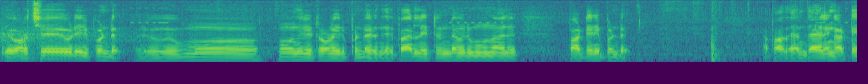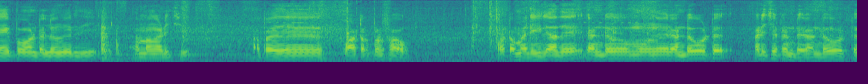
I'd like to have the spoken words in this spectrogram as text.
ഇത് കുറച്ച് ഇവിടെ ഇരിപ്പുണ്ട്. ഒരു മൂന്ന് ലിറ്ററോളം ഇരിപ്പുണ്ടായിരുന്നു. ഇപ്പോൾ അര ലിറ്ററിന്റെ ഒരു മൂന്നാൽ പാട്ടിരിപ്പുണ്ട് അപ്പോൾ അത് എന്തായാലും കട്ടയായി പോകണ്ടല്ലോ എന്ന് കരുതി അമ്മ കടിച്ച് അപ്പോൾ ഇത് വാട്ടർ പ്രൂഫാവും ഓട്ടോമാറ്റിക്കലി അത് രണ്ട് മൂന്ന് രണ്ട് കോട്ട് അടിച്ചിട്ടുണ്ട്. രണ്ട് കോട്ട്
